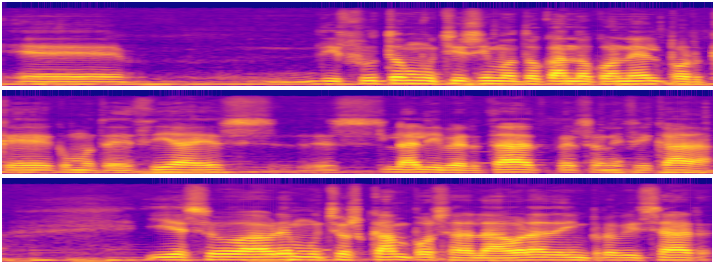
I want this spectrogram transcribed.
Eh, disfruto muchísimo tocando con él porque, como te decía, es, es, la libertad personificada. Y eso abre muchos campos a la hora de improvisar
